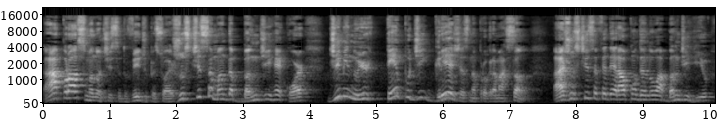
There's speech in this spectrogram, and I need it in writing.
A próxima notícia do vídeo, pessoal, é Justiça manda Band e Record diminuir tempo de igrejas na programação. A Justiça Federal condenou a Band Rio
